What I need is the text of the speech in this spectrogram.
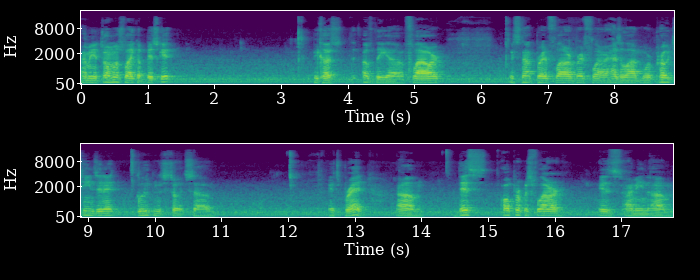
I mean it's almost like a biscuit because of the uh, flour it's not bread flour bread flour has a lot more proteins in it gluten so it's uh, it's bread um, this all-purpose flour is I mean um,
